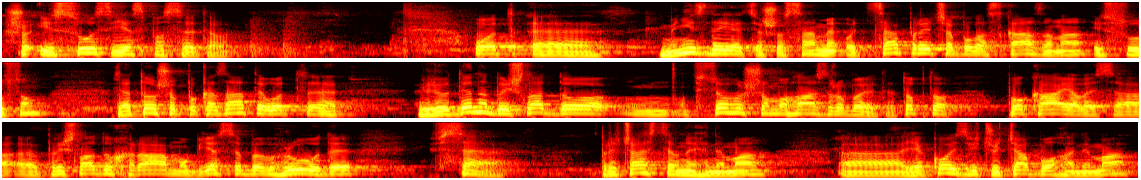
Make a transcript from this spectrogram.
що Ісус є Спасителем. От е, мені здається, що саме оця притча була сказана Ісусом для того, щоб показати, от е, людина дійшла до всього, що могла зробити. Тобто покаялася, е, прийшла до храму, б'є себе в груди, все. Причастя в них нема, е, якогось відчуття Бога нема.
